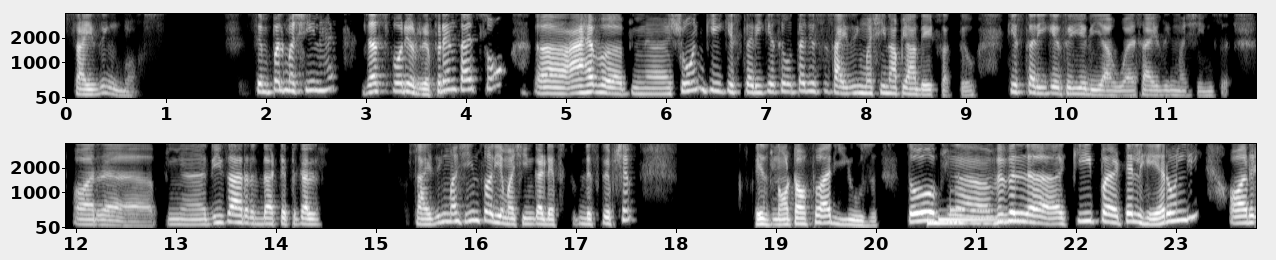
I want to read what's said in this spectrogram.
Sizing box. सिंपल मशीन है just for your reference I so I have shown कि किस तरीके से होता है जैसे साइजिंग मशीन आप यहाँ देख सकते हो किस तरीके से ये दिया हुआ है साइजिंग मशीन्स और these are the typical sizing machines और ये मशीन का description is not of our use तो we will keep till here only और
